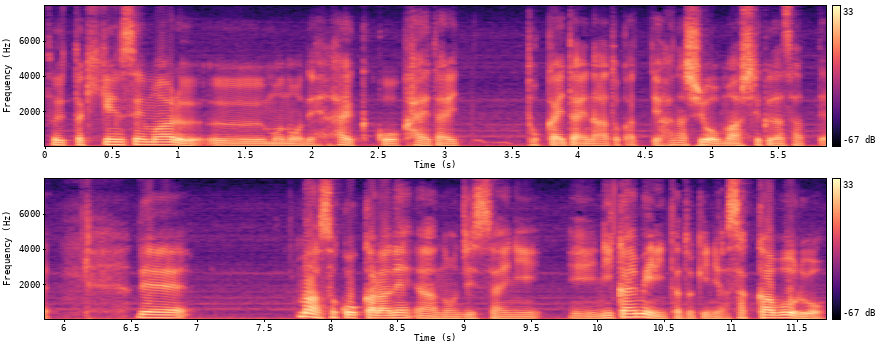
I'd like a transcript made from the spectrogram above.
そういった危険性もあるものをね早くこう変えたい取っ換えたいなとかっていう話をまあしてくださってでまあそこからねあの実際に2回目に行った時にはサッカーボールを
